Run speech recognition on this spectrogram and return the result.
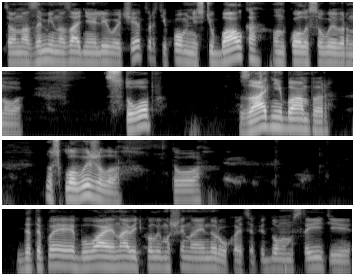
Це у нас заміна задньої лівої четверті, повністю балка, он колесо вивернуло. Стоп, задній бампер. Ну, скло вижило, то ДТП буває навіть коли машина і не рухається, під домом стоїть і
